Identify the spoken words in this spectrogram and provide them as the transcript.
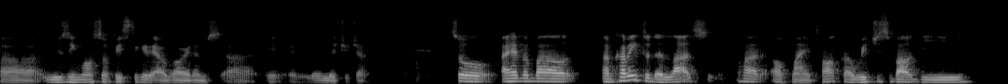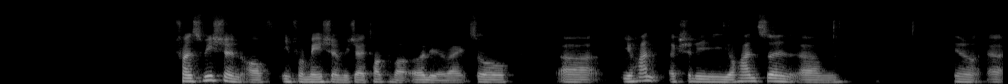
uh, using more sophisticated algorithms uh, in, in, the literature. So I have about, I'm coming to the last part of my talk, uh, which is about the transmission of information, which I talked about earlier, right? So uh, Johan, actually Johansson, um, you know, uh,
